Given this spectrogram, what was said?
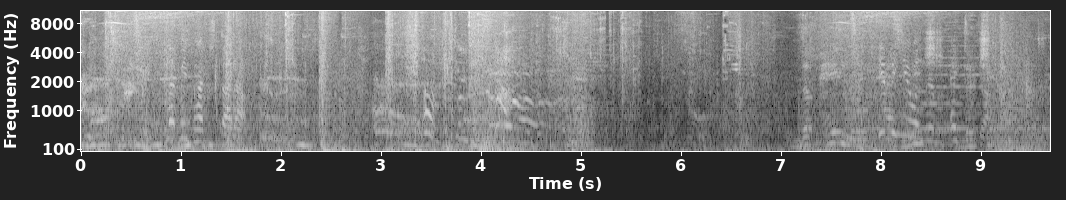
Let me patch that up. The payload Giving has reached the channel.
